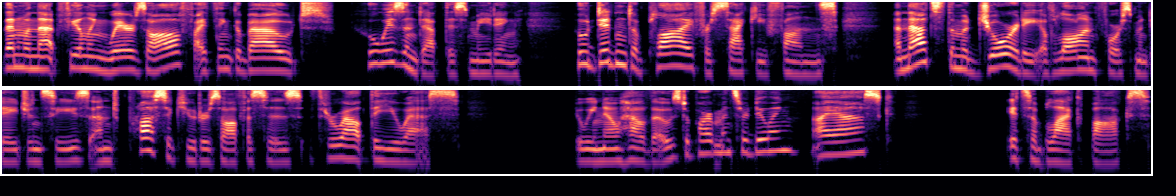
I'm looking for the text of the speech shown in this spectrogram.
Then, when that feeling wears off, I think about who isn't at this meeting, who didn't apply for SAKI funds, and that's the majority of law enforcement agencies and prosecutors' offices throughout the U.S. Do we know how those departments are doing? I ask. It's a black box.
